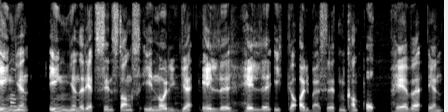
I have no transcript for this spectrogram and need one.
Ingen, ingen rettsinstans i Norge, eller heller ikke arbeidsretten, kan oppheve en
